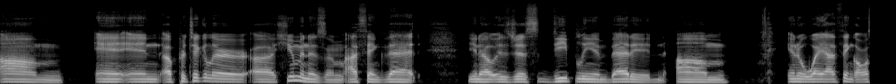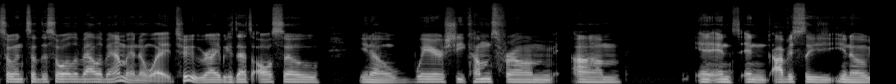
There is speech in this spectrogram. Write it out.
um, and, and a particular uh, humanism. I think that you know is just deeply embedded. Um, in a way, I think also into the soil of Alabama in a way too, right? Because that's also you know where she comes from. Um, and, and, and obviously, you know,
